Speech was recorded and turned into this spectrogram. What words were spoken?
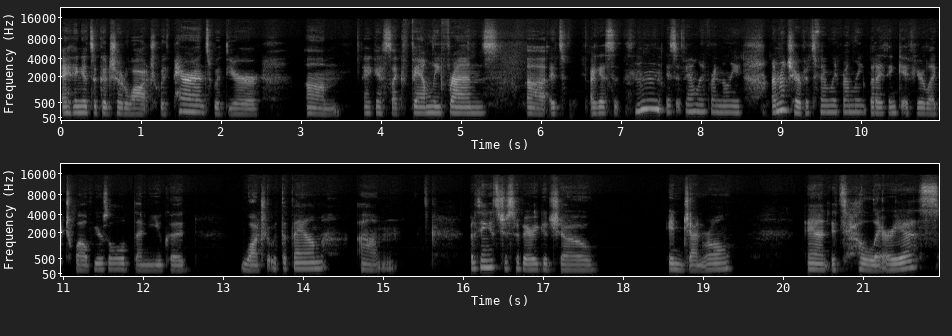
I think it's a good show to watch with parents, with your um I guess like family friends. Uh it's I guess hmm, is it family friendly? I'm not sure if it's family friendly, but I think if you're like 12 years old, then you could watch it with the fam. Um but I think it's just a very good show in general and it's hilarious,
